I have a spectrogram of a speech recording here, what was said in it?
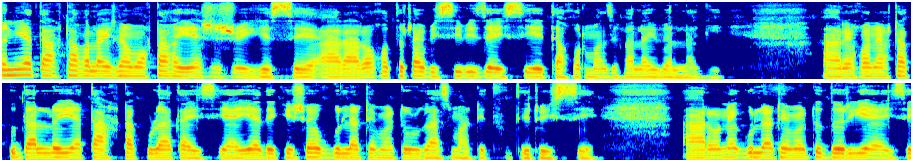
ধনিয়া তাকটা ফেলাইছিলাম একটা খাইয়া শেষ হয়ে গেছে। আর আরও কতটা বেশি ভিজাইছি, এই তাকর মাঝে ফেলাইবার লাগি। আর এখন একটা কুদাল লইয়া তাকটা কুড়াত আইছি আইয়া দেখি সবগুলা টমেটোর গাছ মাটিত ফুটি রইছে। আর অনেকগুলা টমেটো ধরিয়ে আইছে,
